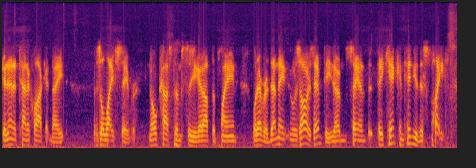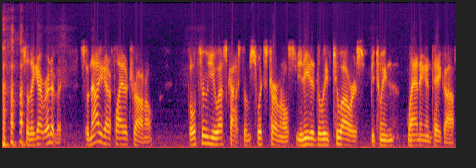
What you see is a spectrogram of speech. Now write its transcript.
Get in at ten o'clock at night. It was a lifesaver. No customs till you get off the plane, whatever. Then they it was always empty. I'm saying they can't continue this flight, so they got rid of it. So now you got to fly to Toronto, go through U.S. customs, switch terminals. You needed to leave two hours between landing and takeoff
